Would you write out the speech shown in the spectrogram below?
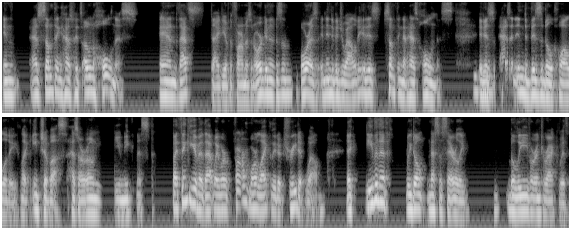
in as something has its own wholeness and that's the idea of the farm as an organism or as an individuality it is something that has wholeness mm-hmm. it is has an indivisible quality like each of us has our own uniqueness by thinking of it that way we're far more likely to treat it well like even if we don't necessarily believe or interact with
